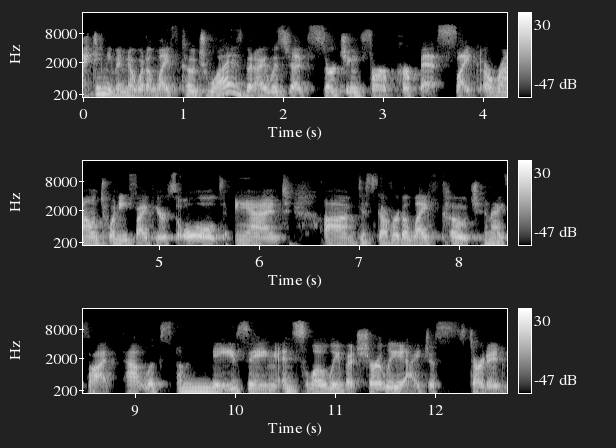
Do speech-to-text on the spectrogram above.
I didn't even know what a life coach was, but I was like searching for a purpose, like around 25 years old, and um, discovered a life coach. And I thought that looks amazing. And slowly but surely, I just started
